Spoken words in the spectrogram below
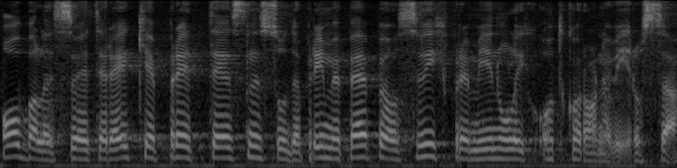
obale svete reke pretesne su da prime pepeo svih preminulih od koronavirusa.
